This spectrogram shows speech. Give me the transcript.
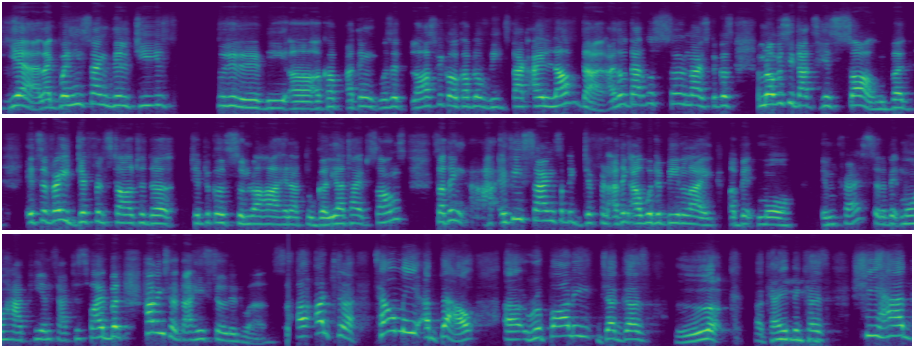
Yeah, like when he sang Dil Cheez the uh, a couple, I think was it last week or a couple of weeks back. I love that. I thought that was so nice because I mean obviously that's his song, but it's a very different style to the typical Sun Raha Hai Na Tu Galia type songs. So I think uh, if he sang something different, I think I would have been like a bit more impressed and a bit more happy and satisfied. But having said that, he still did well. So. Uh, Archana, tell me about uh, Rupali Jagga's look, okay? Mm-hmm. Because she had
